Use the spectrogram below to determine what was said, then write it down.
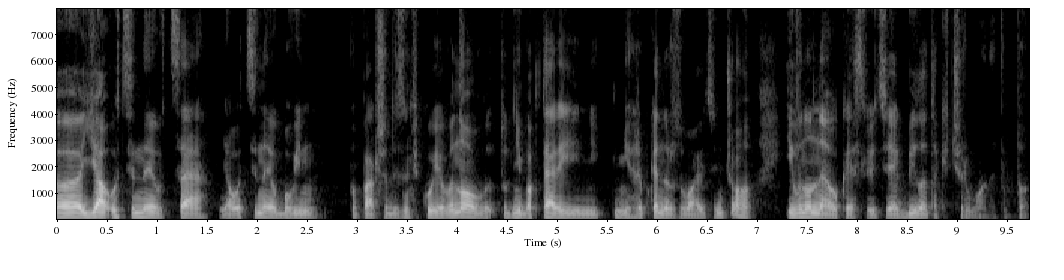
Е, я оцінив це. Я оцінив, бо він, по-перше, дезінфікує вино. Тут ні бактерії, ні, ні грибки не розвиваються, нічого, і воно не окислюється як біле, так і червоне. Тобто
